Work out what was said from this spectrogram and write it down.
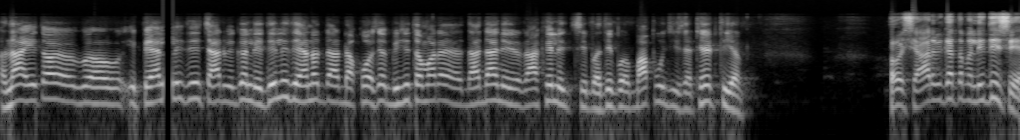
ના એ તો એ પહેલી જે ચાર વીઘા લીધેલી છે એનો ડખો છે. બીજી તમારે દાદાની રાખેલી જ છે બધી બાપુજી છે ઠેઠથી એમ. હવે ચાર વીઘા તમે લીધી છે.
